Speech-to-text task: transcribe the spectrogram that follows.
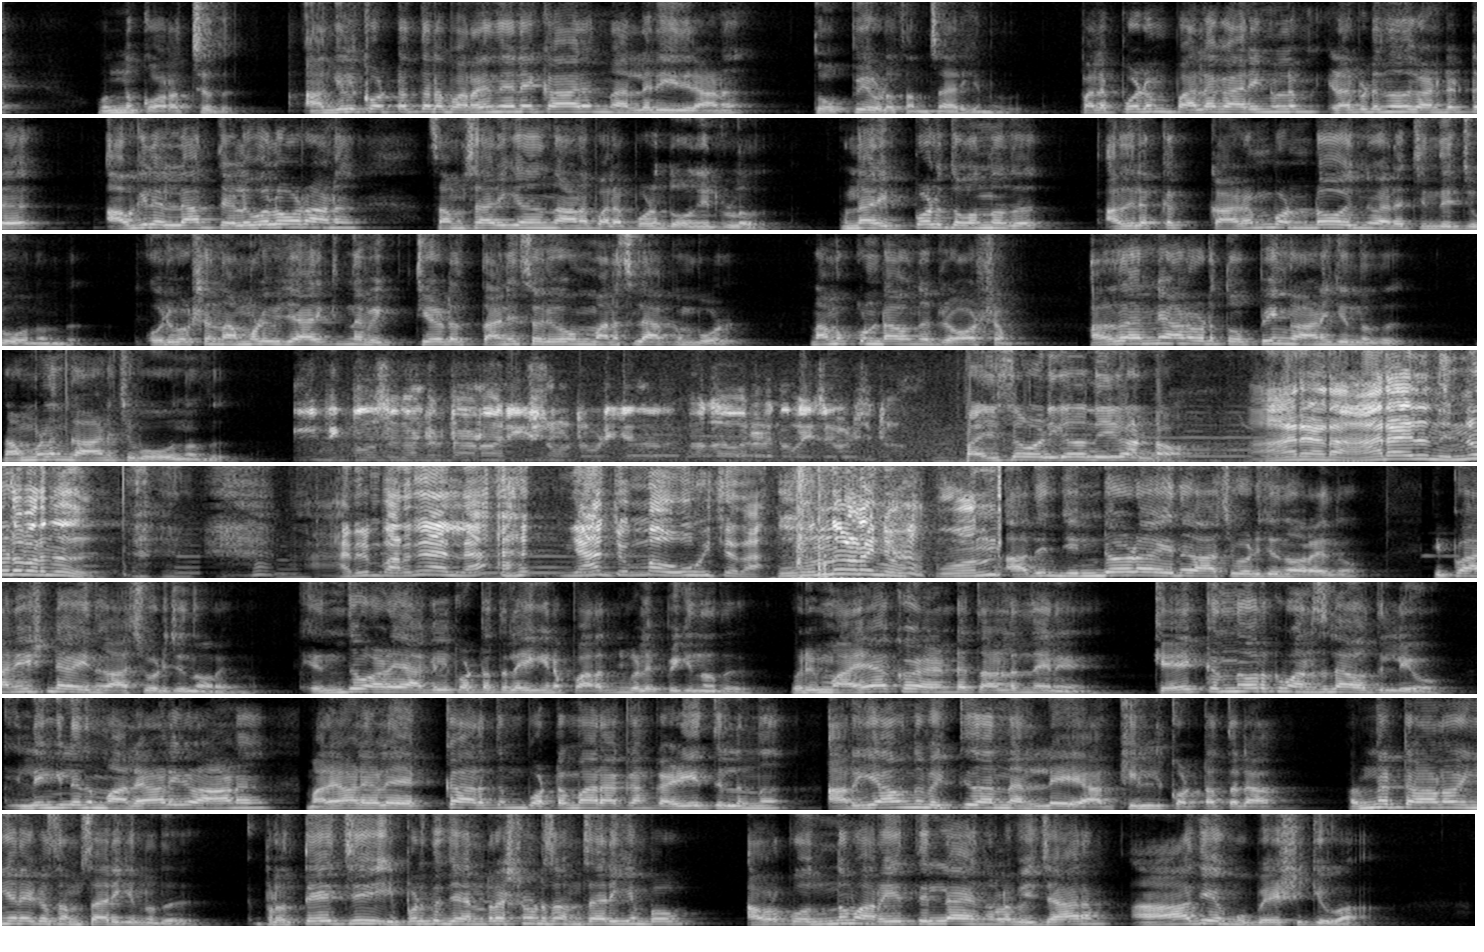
ഒന്ന് കുറച്ചത്. അഖിൽ കൊട്ടത്തല പറയുന്നതിനേക്കാളും നല്ല രീതിയിലാണ് തൊപ്പി ഇവിടെ സംസാരിക്കുന്നത്. പലപ്പോഴും പല കാര്യങ്ങളിലും ഇടപെടുന്നത് കണ്ടിട്ട് അഖിലെല്ലാം തെളിവുകളോടാണ് സംസാരിക്കുന്നതെന്നാണ് പലപ്പോഴും തോന്നിയിട്ടുള്ളത്. എന്നാൽ ഇപ്പോൾ തോന്നുന്നത് അതിലൊക്കെ കഴമ്പുണ്ടോ എന്ന് വരെ ചിന്തിച്ചു പോകുന്നുണ്ട്. ഒരുപക്ഷെ നമ്മൾ വിചാരിക്കുന്ന വ്യക്തിയുടെ തനി സ്വരൂപം മനസ്സിലാക്കുമ്പോൾ നമുക്കുണ്ടാവുന്ന രോഷം. അത് തന്നെയാണ് ഇവിടെ തൊപ്പിയും കാണിക്കുന്നത്. നമ്മളും കാണിച്ചു പോകുന്നത്. ഈ ബിഗ് ബോസ് കണ്ടിട്ടാണോ ഹരീഷ് നോട്ട് പിടിക്കുന്നത്? അതോ അവരുടെ പൈസ മേടിക്കുന്നത് നീ കണ്ടോ? ആരാടാ? ആരായത് നിന്നോട് പറഞ്ഞത്? ആരും പറഞ്ഞല്ല ഞാൻ ചുമ്മാ ഊഹിച്ചതാ. അതും ആദ്യം ജിൻഡോയുടെ കയ്യിൽ നിന്ന് കാശ് മേടിച്ചെന്ന് പറയുന്നു. ഇപ്പൊ അനീഷിന്റെ കയ്യിൽ നിന്ന് കാശ് മേടിച്ചെന്ന് പറയുന്നു. എന്തുവാണ് ഈ അഖിൽ കൊട്ടത്തിലെ ഇങ്ങനെ പറഞ്ഞു വിളിപ്പിക്കുന്നത്? ഒരു മയൊക്കെ വേണ്ട തള്ളുന്നതിന്? കേൾക്കുന്നവർക്ക് മനസ്സിലാവത്തില്ലയോ? ഇല്ലെങ്കിൽ അത് മലയാളികളാണ്. മലയാളികളെ എക്കാലത്തും പൊട്ടന്മാരാക്കാൻ കഴിയത്തില്ലെന്ന് അറിയാവുന്ന വ്യക്തി തന്നെ അല്ലേ അഖിൽ കൊട്ടത്തല? എന്നിട്ടാണോ ഇങ്ങനെയൊക്കെ സംസാരിക്കുന്നത്? പ്രത്യേകിച്ച് ഇപ്പോഴത്തെ ജനറേഷനോട് സംസാരിക്കുമ്പോൾ അവർക്കൊന്നും അറിയത്തില്ല എന്നുള്ള വിചാരം ആദ്യം അങ്ങ് ഉപേക്ഷിക്കുക.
